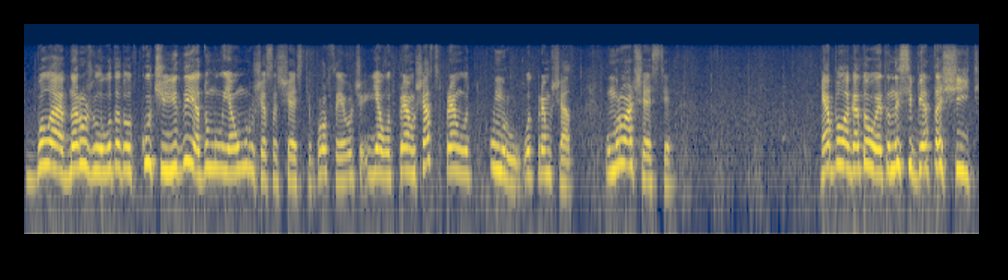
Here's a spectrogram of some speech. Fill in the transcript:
была, обнаружила вот эту вот кучу еды, я думала, я умру сейчас от счастья. Просто я вот, я вот прямо сейчас, прямо вот умру. Вот прямо сейчас. Умру от счастья. Я была готова это на себе тащить.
